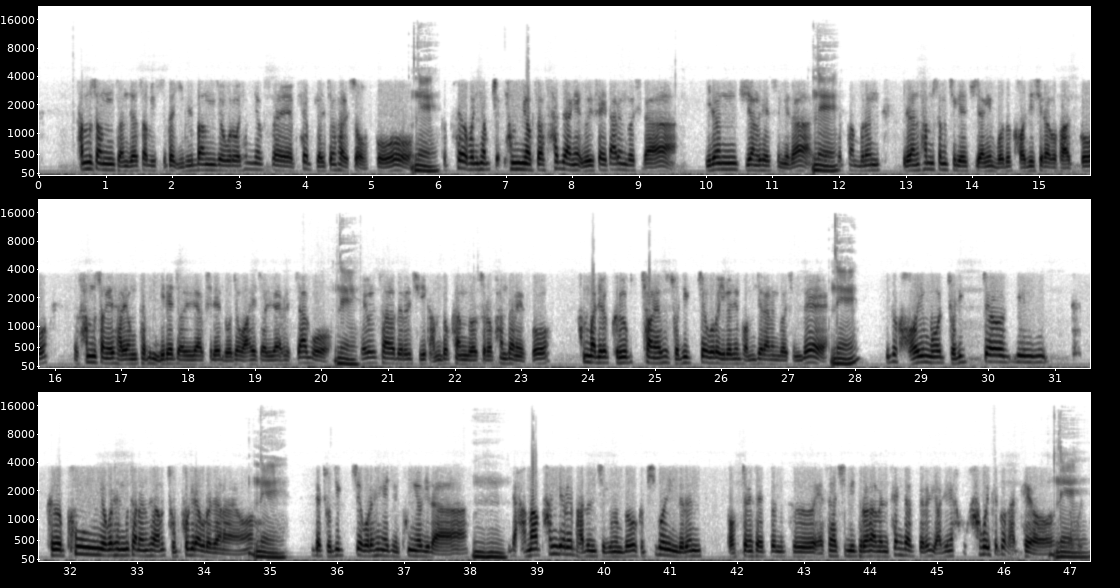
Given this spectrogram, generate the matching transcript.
삼성전자 서비스가 일방적으로 협력사에 폐업 결정할 수 없고 네, 그 폐업은 협, 협력사 사장의 의사에 따른 것이다. 이런 주장을 했습니다. 네. 재판부는 이러한 삼성 측의 주장이 모두 거짓이라고 봤고 삼성의 사령탑인 미래전략실의 노조 와해 전략을 짜고 네, 계열사들을 지휘 감독한 것으로 판단했고 한마디로 그룹 차원에서 조직적으로 이루어진 범죄라는 것인데 네, 이거 거의 뭐 조직적인 그 폭력을 행사하는 사람은 조폭이라고 그러잖아요. 네, 그러니까 조직적으로 행해진 폭력이다. 음, 근데 아마 판결을 받은 지금도 그 피고인들은 법정에서 했던 그 애사심이 드러나는 생각들을 여전히 하고, 있을 것 같아요. 네.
